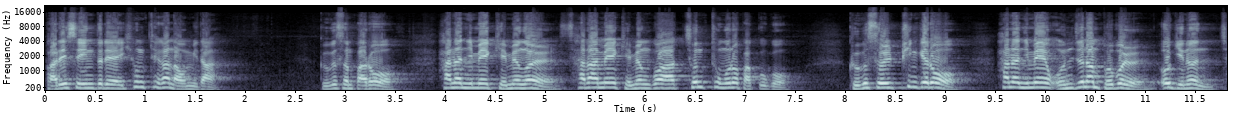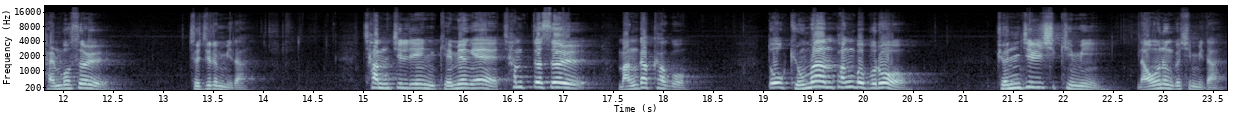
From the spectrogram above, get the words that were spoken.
바리새인들의 형태가 나옵니다. 그것은 바로 하나님의 계명을 사람의 계명과 전통으로 바꾸고 그것을 핑계로 하나님의 온전한 법을 어기는 잘못을 저지릅니다. 참 진리인 계명의 참 뜻을 망각하고 또 교만한 방법으로 변질시킴이 나오는 것입니다.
